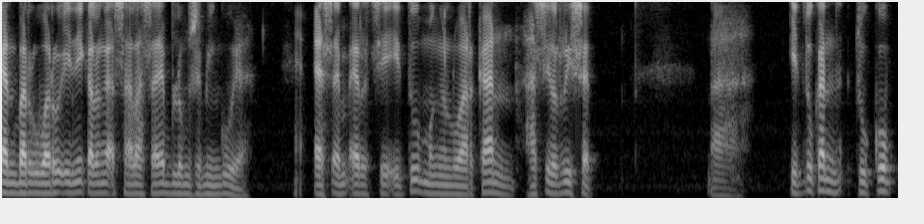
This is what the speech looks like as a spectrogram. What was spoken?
Kan baru-baru ini kalau nggak salah saya belum seminggu ya. SMRC itu mengeluarkan hasil riset. Nah, itu kan cukup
